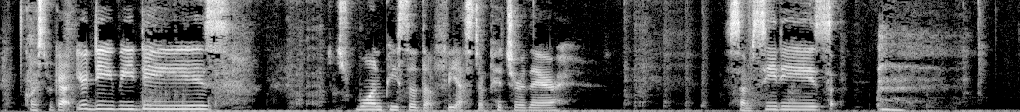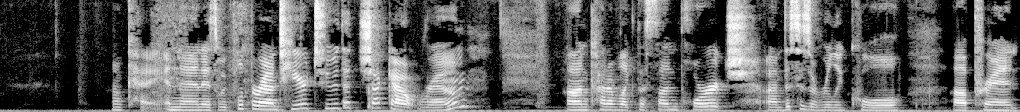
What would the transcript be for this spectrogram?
Of course, we got your DVDs. Just one piece of the Fiesta picture there. Some CDs. okay, and then as we flip around here to the checkout room, on kind of like the sun porch. Um, this is a really cool uh, print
